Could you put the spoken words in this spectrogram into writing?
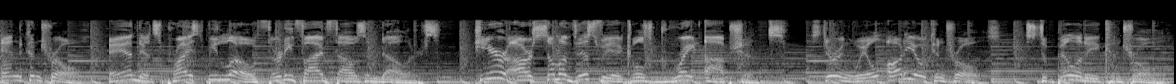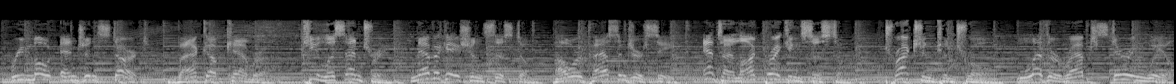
and control. And it's priced below $35,000. Here are some of this vehicle's great options steering wheel audio controls, stability control, remote engine start, backup camera, keyless entry, navigation system, power passenger seat, anti-lock braking system, traction control, leather wrapped steering wheel.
